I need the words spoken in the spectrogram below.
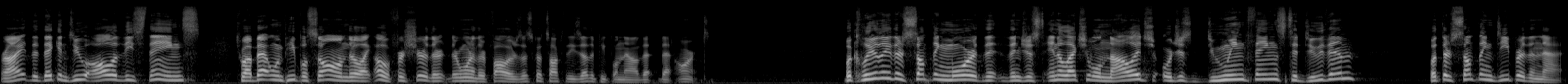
right? That they can do all of these things. So I bet when people saw them, they're like, oh, for sure, they're, they're one of their followers. Let's go talk to these other people now that, that aren't. But clearly, there's something more than, than just intellectual knowledge or just doing things to do them, but there's something deeper than that.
